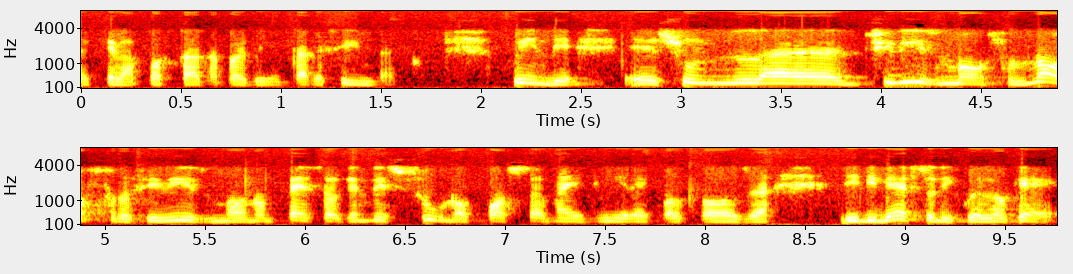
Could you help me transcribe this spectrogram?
eh, che l'ha portata poi a diventare sindaco. Quindi eh, sul eh, civismo, sul nostro civismo non penso che nessuno possa mai dire qualcosa di diverso di quello che è,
